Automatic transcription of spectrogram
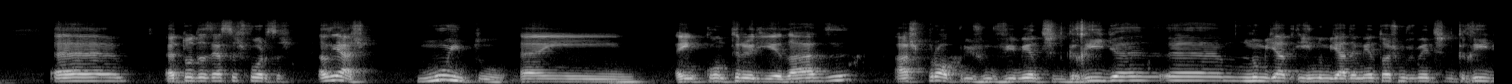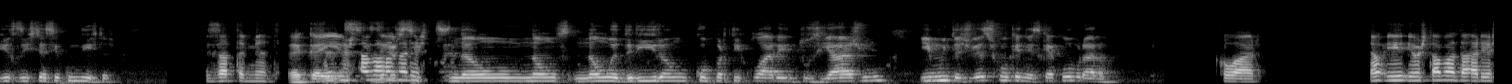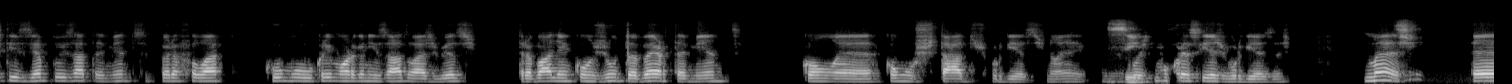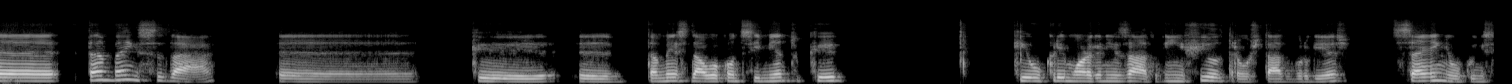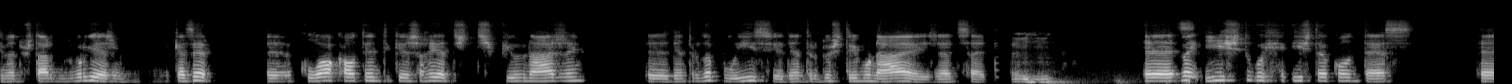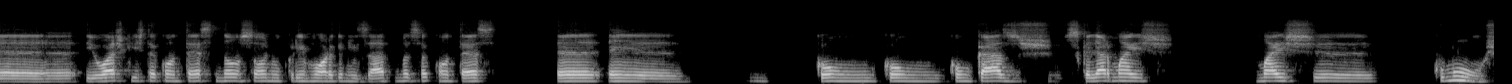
uh, a todas essas forças. Aliás, muito em, em contrariedade aos próprios movimentos de guerrilha, uh, nomeado, e nomeadamente aos movimentos de guerrilha e resistência comunistas. Exatamente. A quem não, não, não aderiram com particular entusiasmo e muitas vezes com quem nem sequer colaboraram. Claro. Não, eu estava a dar este exemplo exatamente para falar como o crime organizado às vezes trabalha em conjunto abertamente com, uh, com os Estados burgueses, não é? Sim. Com as democracias burguesas. Mas uh, também se dá uh, que também se dá o acontecimento que que o crime organizado infiltra o Estado burguês sem o conhecimento do Estado burguês. Quer dizer, eh, coloca autênticas redes de espionagem eh, dentro da polícia, dentro dos tribunais, etc. Uhum. Eh, bem, isto, isto acontece. eu acho que isto acontece não só no crime organizado, mas acontece com, com, com casos, se calhar, mais, mais uh, comuns,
